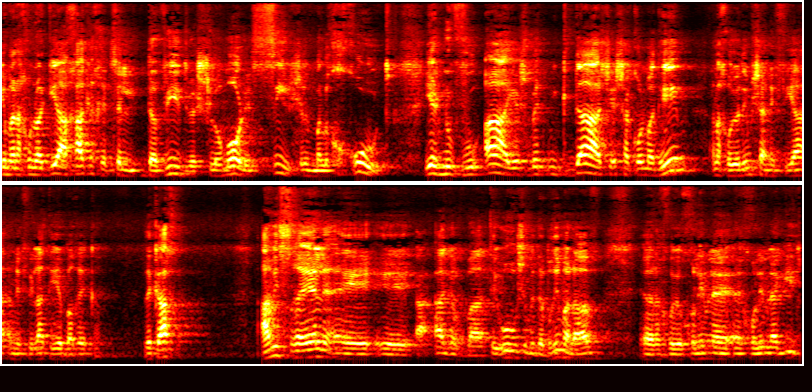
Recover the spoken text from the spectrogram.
אם אנחנו נגיע אחר כך אצל דוד ושלמה לשיא של מלכות, יש נבואה, יש בית מקדש, יש הכל מדהים, אנחנו יודעים שהנפילה תהיה ברקע. זה ככה. עם ישראל, אה, אה, אגב, בתיאור שמדברים עליו, אנחנו יכולים, יכולים להגיד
